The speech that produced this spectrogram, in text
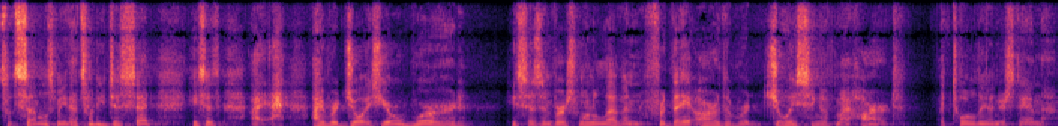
So it settles me. That's what he just said. He says, I, I rejoice. Your word, he says in verse 111, for they are the rejoicing of my heart. I totally understand that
